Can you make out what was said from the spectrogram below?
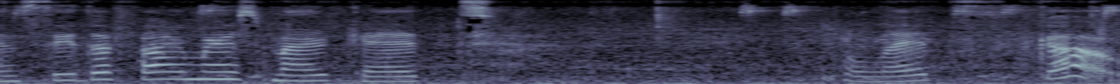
can see the farmer's market. Let's go.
